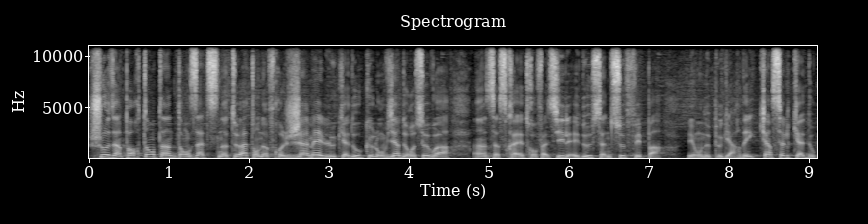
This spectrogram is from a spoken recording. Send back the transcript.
Chose importante, hein, dans That's Not Hat, on n'offre jamais le cadeau que l'on vient de recevoir. Un, ça serait trop facile et deux, ça ne se fait pas. Et on ne peut garder qu'un seul cadeau.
